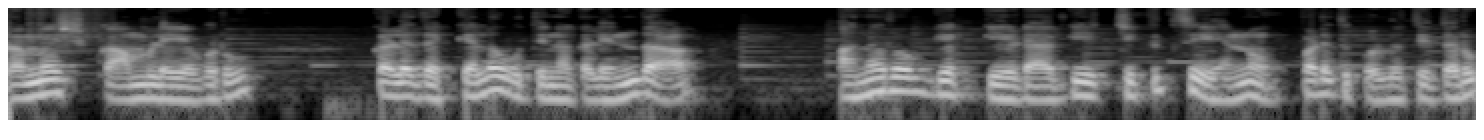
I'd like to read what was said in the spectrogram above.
ರಮೇಶ್ ಕಾಂಬ್ಳೆಯವರು ಕಳೆದ ಕೆಲವು ದಿನಗಳಿಂದ ಅನಾರೋಗ್ಯಕ್ಕೀಡಾಗಿ ಚಿಕಿತ್ಸೆಯನ್ನು ಪಡೆದುಕೊಳ್ಳುತ್ತಿದ್ದರು.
